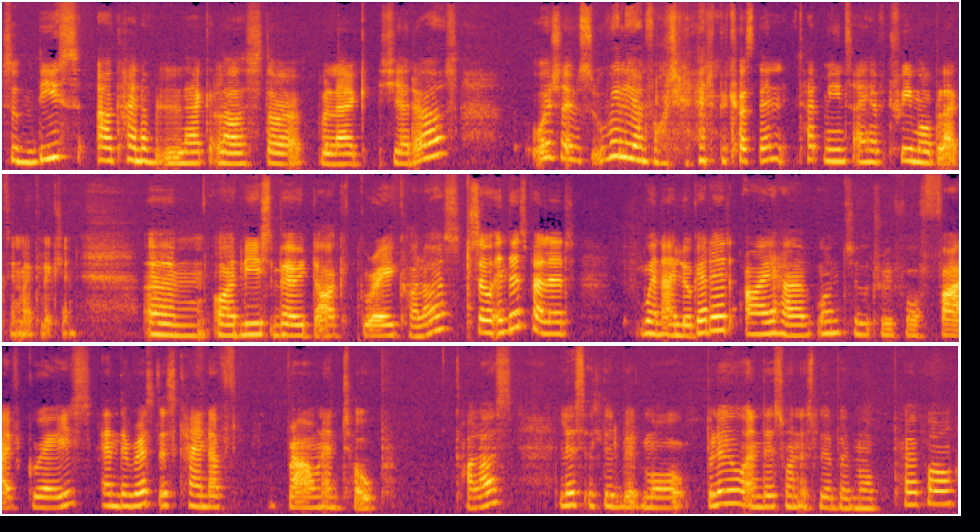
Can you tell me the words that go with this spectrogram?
So these are kind of lackluster black shadows, which is really unfortunate because then that means I have three more blacks in my collection. Um, or at least very dark grey colors. So in this palette, when I look at it, I have one, two, three, four, five greys, and the rest is kind of brown and taupe colors. This is a little bit more blue and this one is a little bit more purple.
